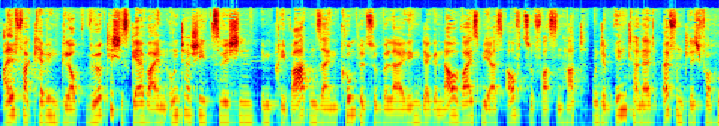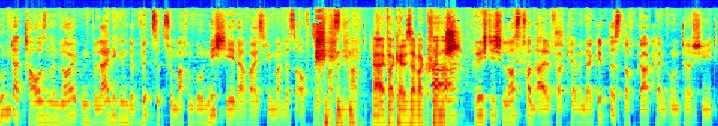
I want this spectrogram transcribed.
Alpha Kevin glaubt wirklich, es gäbe einen Unterschied zwischen im Privaten seinen Kumpel zu beleidigen, der genau weiß, wie er es aufzufassen hat, und im Internet öffentlich vor hunderttausenden Leuten beleidigende Witze zu machen, wo nicht jeder weiß, wie man das aufzufassen hat. Ja, Alpha Kevin ist einfach cringe. Ah, richtig lost von Alpha Kevin, da gibt es doch gar keinen Unterschied.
